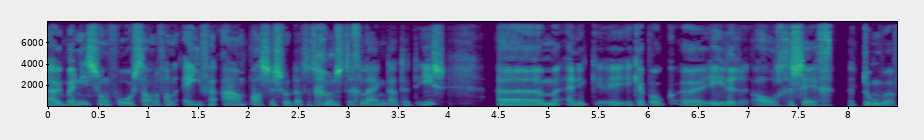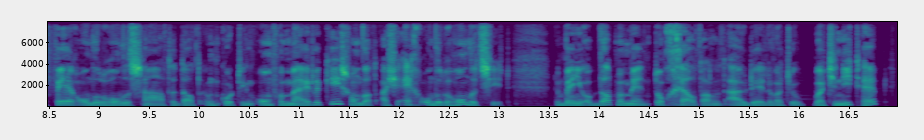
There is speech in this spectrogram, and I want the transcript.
Nou, ik ben niet zo'n voorstander van even aanpassen... zodat het gunstig lijkt dat het is. Um, en ik, ik heb ook uh, eerder al gezegd, toen we ver onder de 100 zaten... dat een korting onvermijdelijk is. Omdat als je echt onder de 100 zit... dan ben je op dat moment toch geld aan het uitdelen wat je, wat je niet hebt.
